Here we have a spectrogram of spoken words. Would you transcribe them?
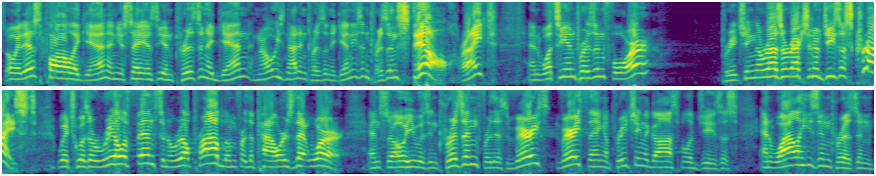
So it is Paul again, and you say, is he in prison again? No, he's not in prison again. He's in prison still, right? And what's he in prison for? Preaching the resurrection of Jesus Christ, which was a real offense and a real problem for the powers that were. And so he was in prison for this very, very thing of preaching the gospel of Jesus. And while he's in prison,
